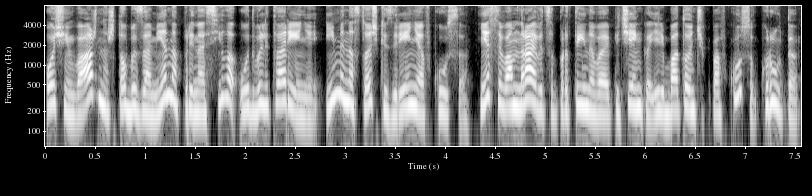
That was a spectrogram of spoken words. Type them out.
очень важно важно, чтобы замена приносила удовлетворение именно с точки зрения вкуса. Если вам нравится протеиновая печенька или батончик по вкусу, круто.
